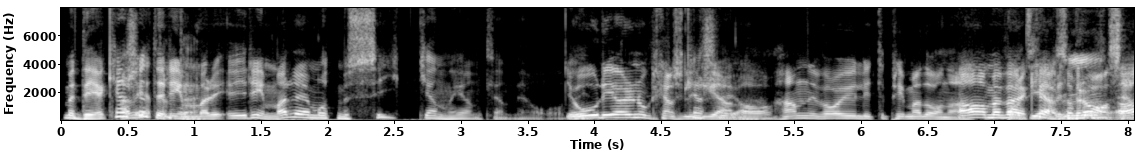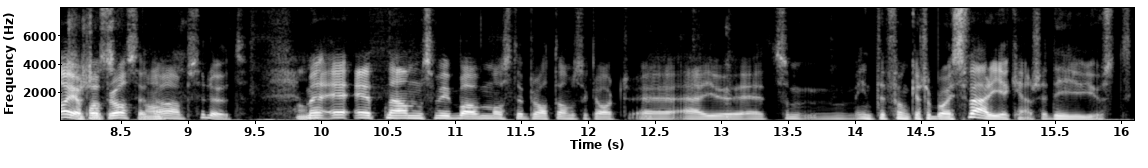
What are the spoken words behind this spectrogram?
Men det kanske inte inte. rimmar, rimmar det mot musiken egentligen? Ja, Jo, det gör det nog kanske lite Kanske, grann. ja. Han var ju lite primadonna. Ja, men På ett verkligen. jävligt bra sätt Ja, ja på ett bra sätt. Ja, absolut. Men ett namn som vi bara måste prata om såklart eh, är ju ett som inte funkar så bra i Sverige kanske. Det är ju just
